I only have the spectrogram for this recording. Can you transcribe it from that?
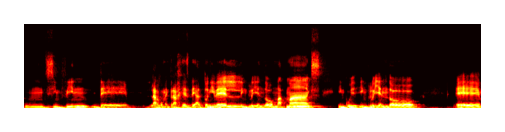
un sinfín de largometrajes de alto nivel, incluyendo Mad Max, inclu incluyendo eh,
